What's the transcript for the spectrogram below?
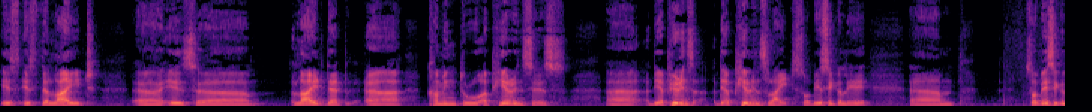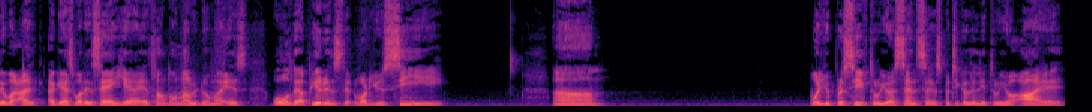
is is the light uh, is uh, light that uh, coming through appearances, uh, the appearance, the appearance light. So basically, um, so basically, what I, I guess what it's saying here is Langtong is all the appearance that what you see, um, what you perceive through your senses, particularly through your eye,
